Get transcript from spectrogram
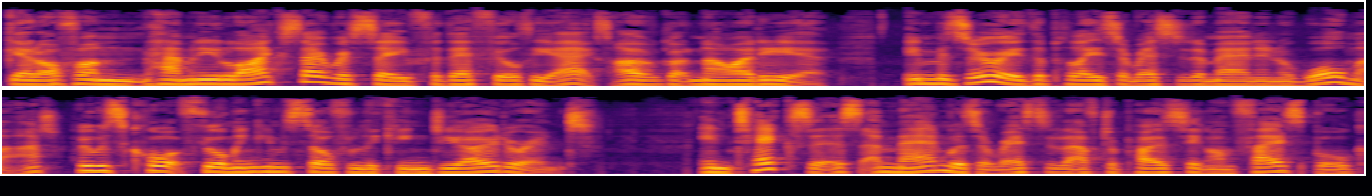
get off on how many likes they receive for their filthy acts. I've got no idea. In Missouri, the police arrested a man in a Walmart who was caught filming himself licking deodorant. In Texas, a man was arrested after posting on Facebook,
